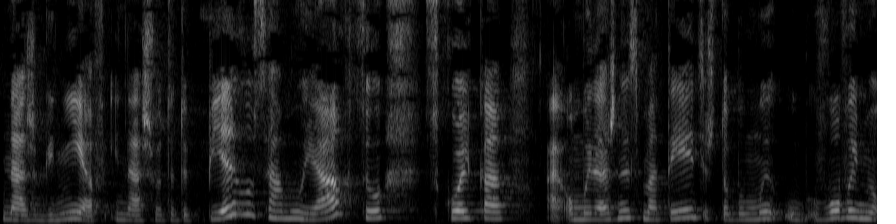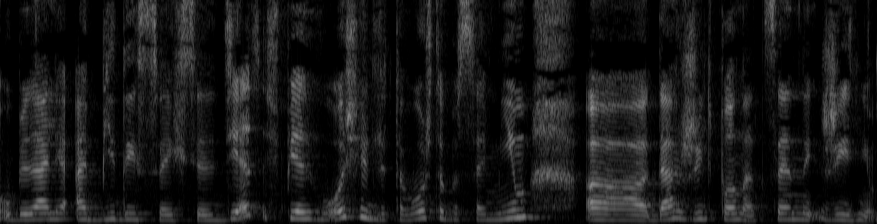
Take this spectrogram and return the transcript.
наш гнев и нашу вот эту первую самую реакцию, сколько а, мы должны смотреть, чтобы мы вовремя убирали обиды из своих сердец, в первую очередь для того, чтобы самим да, жить полноценной жизнью.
